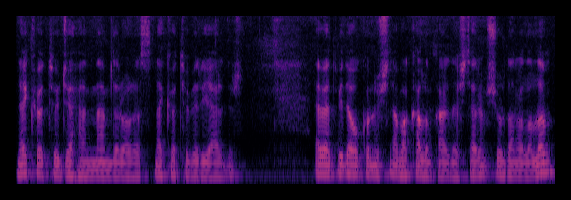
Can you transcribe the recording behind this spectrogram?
ne kötü cehennemdir orası ne kötü bir yerdir. Evet bir de okunuşuna bakalım kardeşlerim şuradan alalım.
